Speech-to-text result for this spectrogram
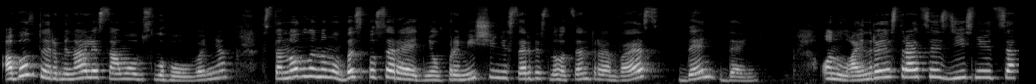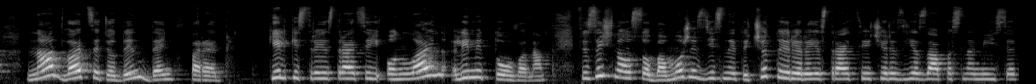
або в терміналі самообслуговування, встановленому безпосередньо в приміщенні сервісного центру МВС день в день. Онлайн реєстрація здійснюється на 21 день вперед. Кількість реєстрацій онлайн лімітована. Фізична особа може здійснити 4 реєстрації через є-запис на місяць,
